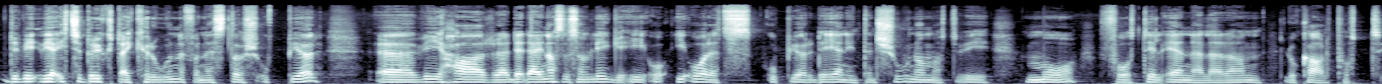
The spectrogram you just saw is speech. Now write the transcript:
vi, vi, har ikke brukt ei krone for neste års oppgjør. Eh, vi har, det, det, eneste som ligger i, i, årets oppgjør, det er en intensjon om at vi må få til en eller annen lokal pott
